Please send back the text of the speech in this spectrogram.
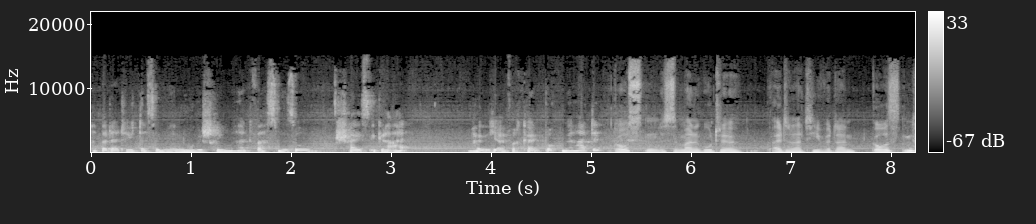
Aber dadurch, dass er mir nur geschrieben hat, war es mir so scheißegal, weil ich einfach keinen Bock mehr hatte. Ghosten ist immer eine gute Alternative dann. Ghosten.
